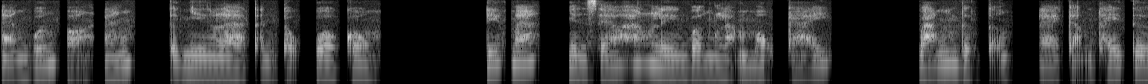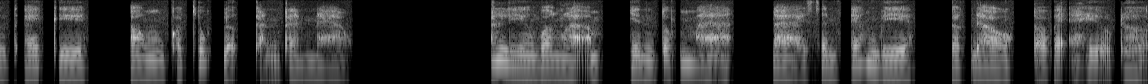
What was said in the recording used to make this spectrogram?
hạng quấn bọn hắn, tự nhiên là thành tục vô cùng. Điếc mát nhìn xéo hắn liên vân lẫm một cái. Bắn đường tẩn lại cảm thấy tư thế kia không có chút lực cạnh tranh nào. Ánh liên Văn lãm nhìn tuấn mã lại xin phép bia, gật đầu tỏ vẻ hiểu được.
